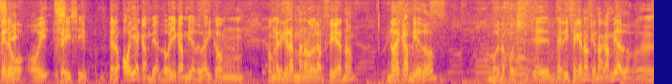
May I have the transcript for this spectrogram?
pero Sí, hoy, sí. sí, sí, pero hoy ha cambiado, hoy ha cambiado, ahí con, con el gran Manolo García, ¿no? ¿No ha cambiado? Bueno, pues eh, me dice que no, que no ha cambiado. Eh,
